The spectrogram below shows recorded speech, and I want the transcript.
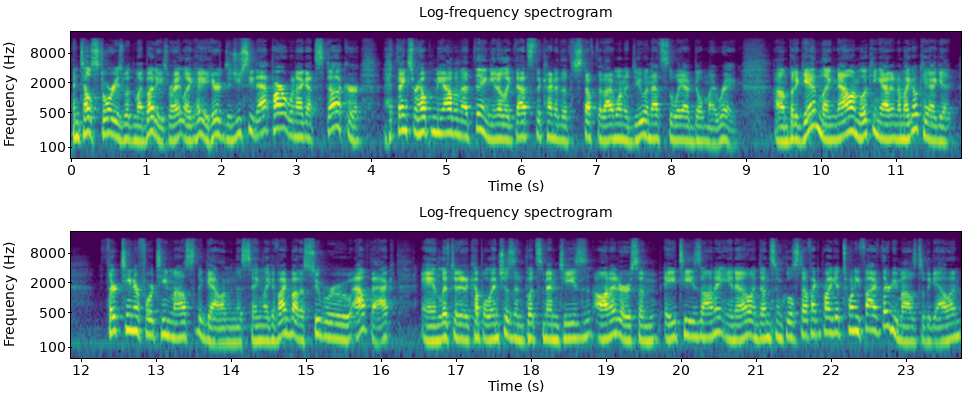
and tell stories with my buddies, right? Like, hey, here, did you see that part when I got stuck? Or thanks for helping me out on that thing. You know, like that's the kind of the stuff that I want to do, and that's the way I've built my rig. Um, but again, like now I'm looking at it and I'm like, okay, I get 13 or 14 miles to the gallon in this thing. Like if I bought a Subaru Outback and lifted it a couple inches and put some MTs on it or some ATs on it, you know, and done some cool stuff, I could probably get 25, 30 miles to the gallon.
